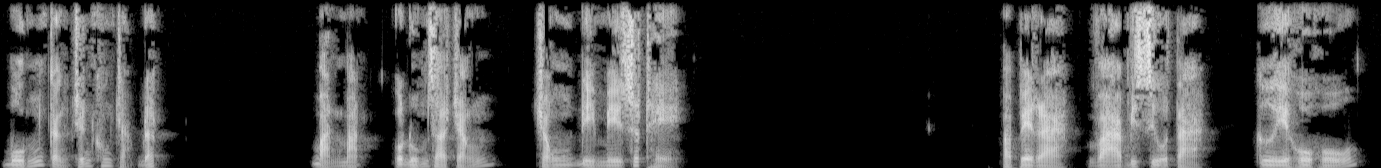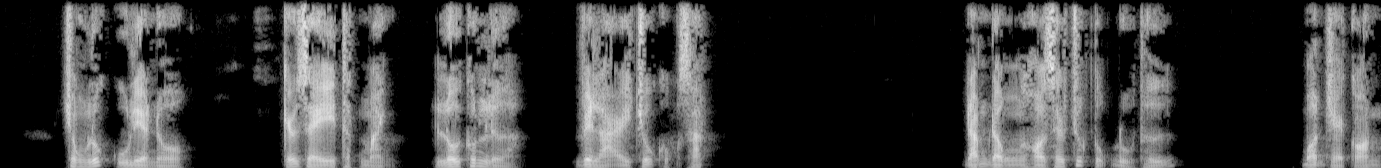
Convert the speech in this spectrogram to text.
Bốn cẳng chân không chạm đất. Bản mặt có đốm da trắng, trông đê mê rất hề. Papera và Bisiota cười hô hố, trong lúc Giuliano kéo dây thật mạnh, lôi con lửa về lại chỗ cục sắt. Đám đông họ xeo chúc tục đủ thứ. Bọn trẻ con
